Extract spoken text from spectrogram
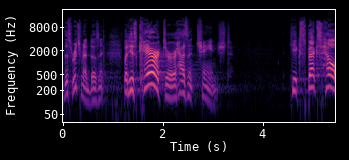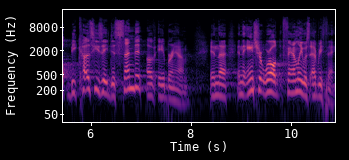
this rich man doesn't. But his character hasn't changed. He expects help because he's a descendant of Abraham. In the, in the ancient world, family was everything.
